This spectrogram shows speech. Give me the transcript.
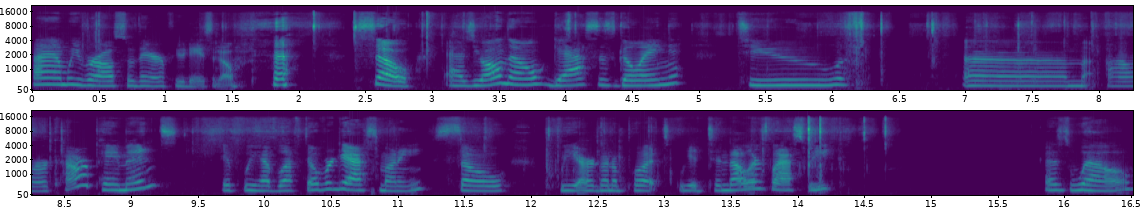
and we were also there a few days ago. so, as you all know, gas is going to um, our car payment if we have leftover gas money. So, we are going to put, we had $10 last week as well.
